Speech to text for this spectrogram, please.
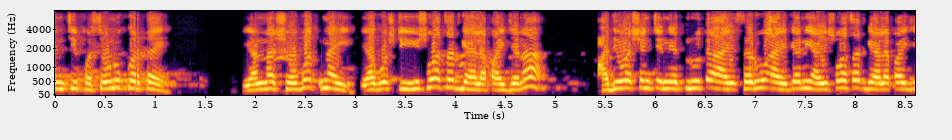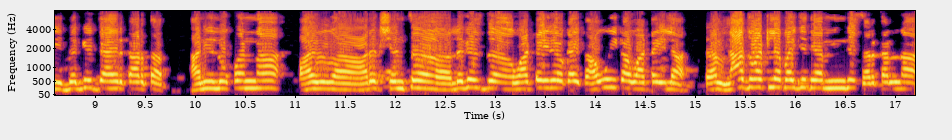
त्यांची फसवणूक करताय. यांना शोभत नाही. या गोष्टी विश्वासात घ्यायला पाहिजे ना. आदिवासींचे नेतृत्व आहे सर्व आहे त्यांनी विश्वासात घ्यायला पाहिजे लगेच जाहीर काढतात. आणि लोकांना आरक्षणचं लगेच वाटायला काय खाऊ का वाटायला त्याला लाज वाटल्या पाहिजे त्या मिंदे सरकारला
